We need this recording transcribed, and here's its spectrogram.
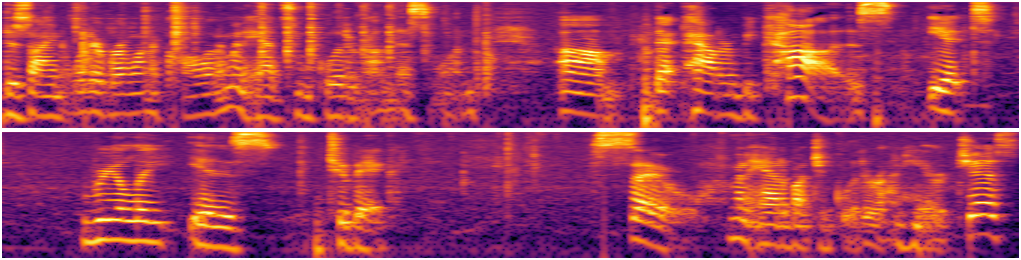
design or whatever I want to call it. I'm going to add some glitter on this one. Um, that pattern because it really is too big. So I'm going to add a bunch of glitter on here just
